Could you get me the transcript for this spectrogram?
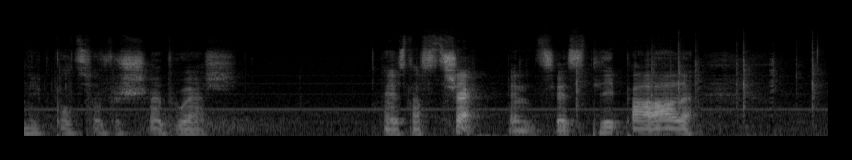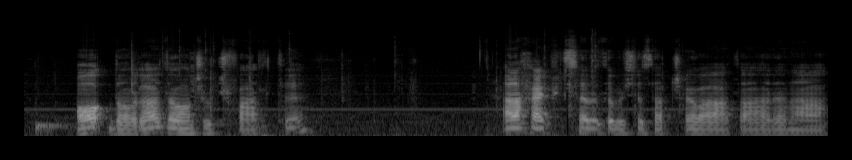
No i po co wyszedłeś? No Jest nas trzech, więc jest lipa, ale... O, dobra, dołączył czwarty. A na Hypixelu to by się zaczęła ta arena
